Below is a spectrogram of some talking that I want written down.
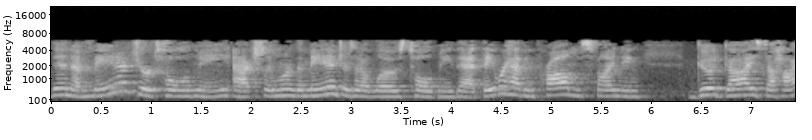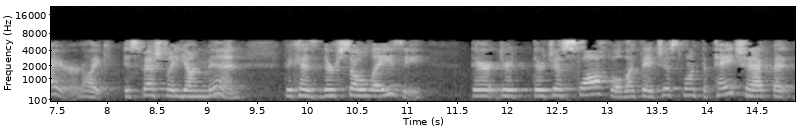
then a manager told me, actually, one of the managers at a Lowe's told me that they were having problems finding good guys to hire, like especially young men, because they're so lazy. They're they're they're just slothful, like they just want the paycheck, but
